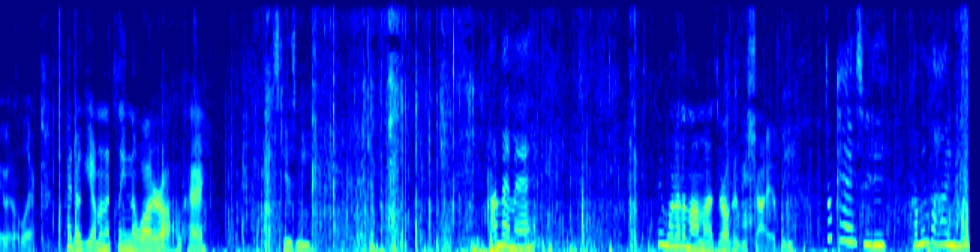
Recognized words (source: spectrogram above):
Give it a lick. Hi, Dougie. I'm going to clean the water off, okay? Excuse me. Hi, Meme. Think one of the mamas, they're all going to be shy of me. It's okay, sweetie. I'm coming behind you.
